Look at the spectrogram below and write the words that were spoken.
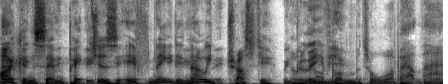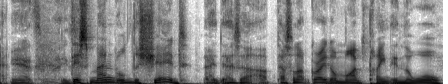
I can send pictures if needed. No, we trust you. we No, believe not a you. problem at all. What about that? Yeah, it's amazing. Dismantled the shed. That's, a, that's an upgrade on my painting the wall.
